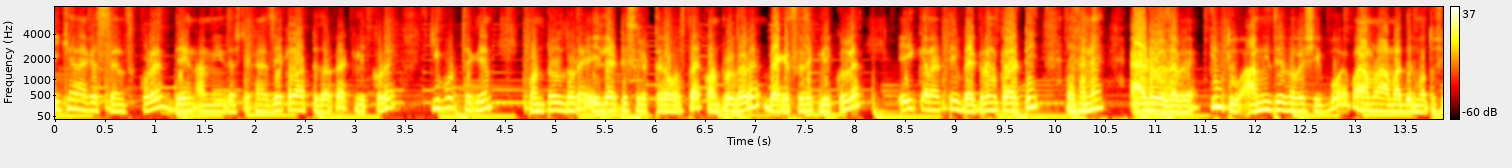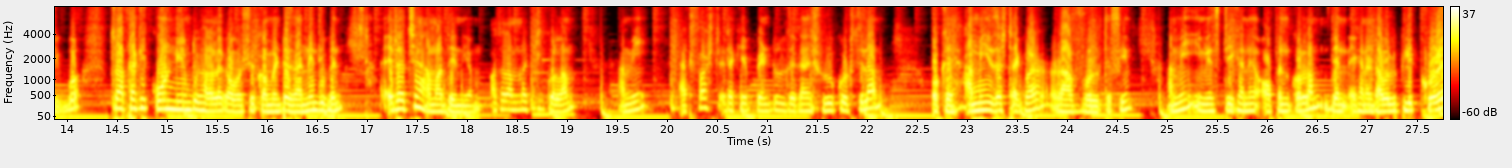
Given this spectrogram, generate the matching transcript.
এইখানে আগে চেঞ্জ করে দেন আমি জাস্ট এখানে যে কালারটি দরকার ক্লিক করে কিবোর্ড থেকে কন্ট্রোল ধরে এই লাইটটি সিলেক্ট থাকা অবস্থায় কন্ট্রোল ধরে ব্যাক স্পেসে ক্লিক করলে এই কালারটি ব্যাকগ্রাউন্ড কালারটি এখানে অ্যাড হয়ে যাবে। কিন্তু আমি যেভাবে শিখব এবং আমরা আমাদের মতো শিখব, তো আপনাকে কোন নিয়মটি ভালো লাগে অবশ্যই কমেন্টে জানিয়ে দিবেন। এটা হচ্ছে আমাদের নিয়ম। অর্থাৎ আমরা কি করলাম, আমি অ্যাট ফার্স্ট এটাকে পেন্টুল যেখানে শুরু করছিলাম ওকে আমি জাস্ট একবার রাফ বলতেছি, আমি ইমেজটি এখানে ওপেন করলাম দেন এখানে ডাবল ক্লিক করে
